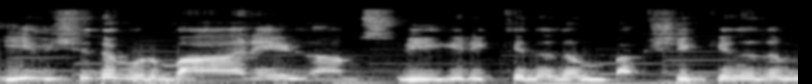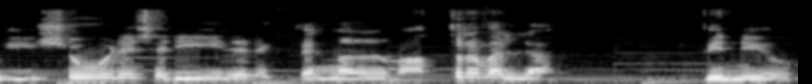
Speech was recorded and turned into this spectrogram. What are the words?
ഈ വിശുദ്ധ കുർബാനയിൽ നാം സ്വീകരിക്കുന്നതും ഭക്ഷിക്കുന്നതും ഈശോയുടെ ശരീര രക്തങ്ങൾ മാത്രമല്ല പിന്നെയോ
